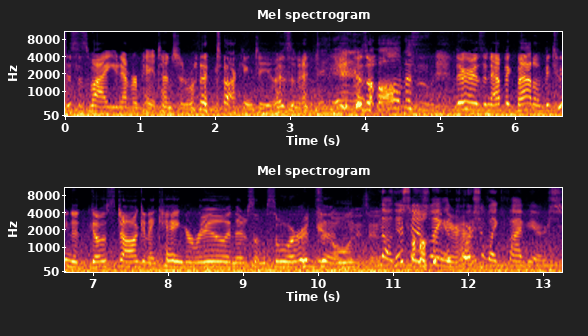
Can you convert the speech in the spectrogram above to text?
Yeah. This is why you never pay attention when I'm talking to you, isn't it? Because all this is there is an epic battle between a ghost dog and a kangaroo, and there's some swords. It all in And his head. No, this is All like in your a course head. of like five years.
